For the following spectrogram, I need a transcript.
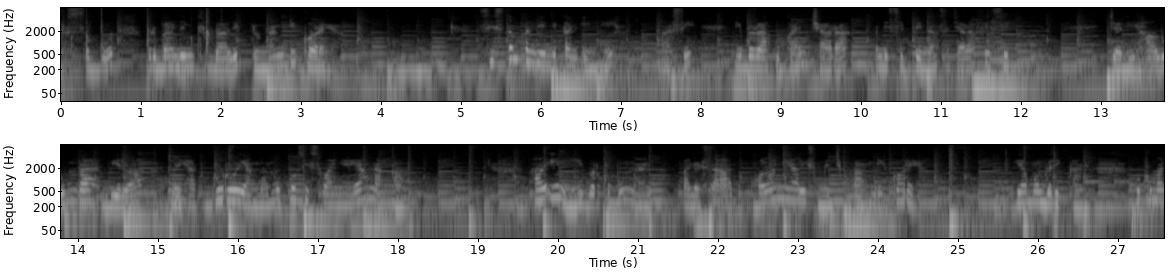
tersebut berbanding terbalik dengan di Korea. Sistem pendidikan ini masih diberlakukan cara pendisiplinan secara fisik. Jadi hal lumrah bila melihat guru yang memukul siswanya yang nakal. Hal ini berhubungan pada saat kolonialisme Jepang di Korea yang memberikan hukuman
